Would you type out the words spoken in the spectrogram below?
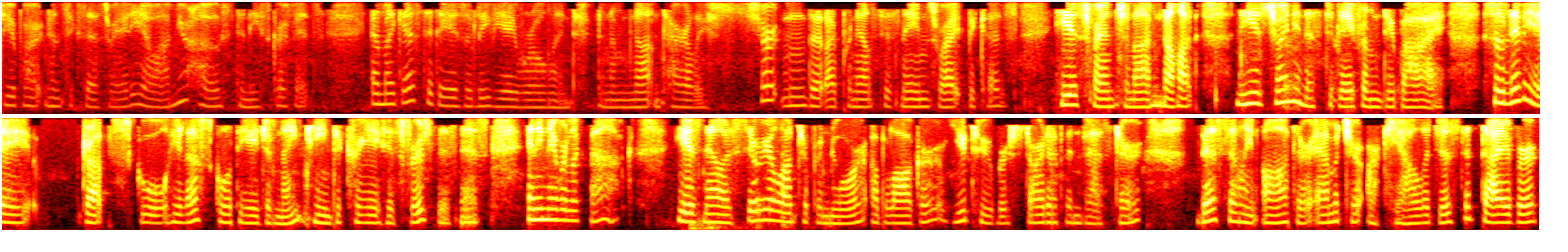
To your Partner in Success Radio. I'm your host, Denise Griffiths, and my guest today is Olivier Roland, and I'm not entirely certain that I pronounced his names right because he is French and I'm not. And he is joining us today from Dubai. So Olivier dropped school. He left school at the age of 19 to create his first business, and he never looked back. He is now a serial entrepreneur, a blogger, YouTuber, startup investor, best-selling author, amateur archaeologist, a diver,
